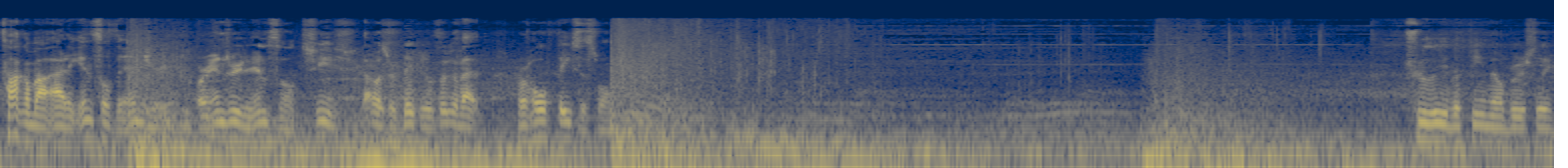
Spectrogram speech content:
Talk about adding insult to injury or injury to insult. Sheesh, that was ridiculous. Look at that. Her whole face is swollen. Truly the female Bruce Lee.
